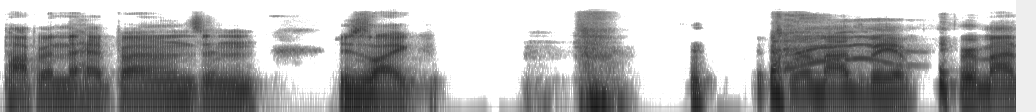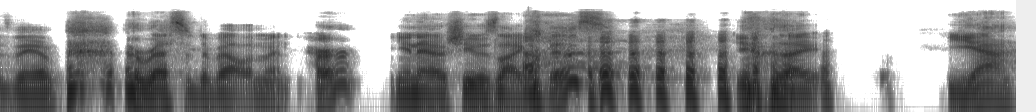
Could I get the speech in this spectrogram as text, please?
pop in the headphones and she's like, it reminds me of, it reminds me of Arrested Development. Her, you know, she was like, this, you know, like, yeah,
